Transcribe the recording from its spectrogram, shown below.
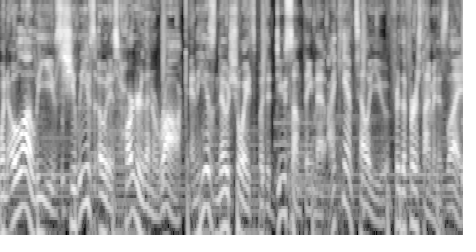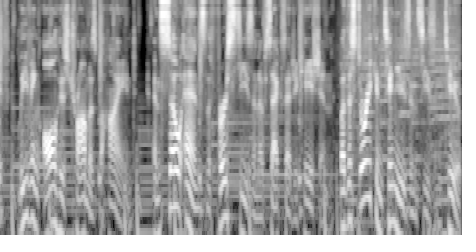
When Ola leaves, she leaves Otis harder than a rock, and he has no choice but to do something that I can't tell you for the first time in his life, leaving all his traumas behind. And so ends the first season of Sex Education. But the story continues in season 2.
